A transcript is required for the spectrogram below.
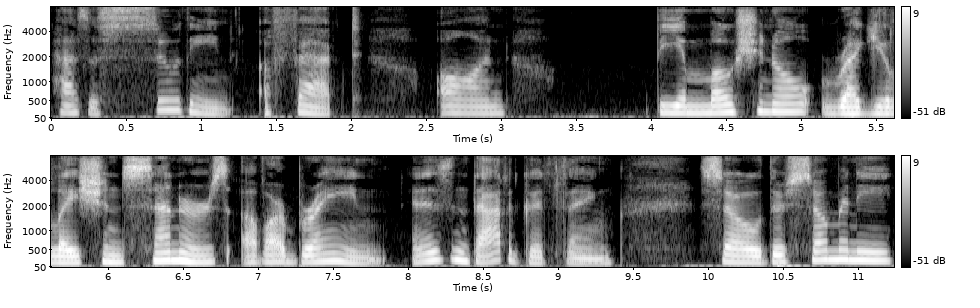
has a soothing effect on the emotional regulation centers of our brain. And isn't that a good thing? So there's so many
